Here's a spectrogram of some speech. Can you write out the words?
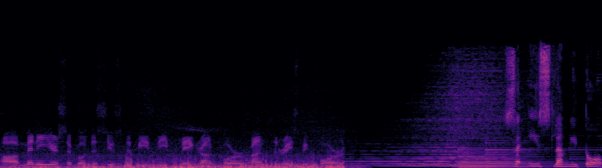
uh, many years ago, this used to be the playground for manta rays before. Sa islang ito,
